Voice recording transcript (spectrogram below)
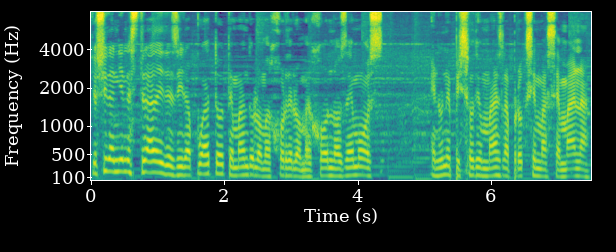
Yo soy Daniel Estrada y desde Irapuato te mando lo mejor de lo mejor. Nos vemos en un episodio más la próxima semana.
